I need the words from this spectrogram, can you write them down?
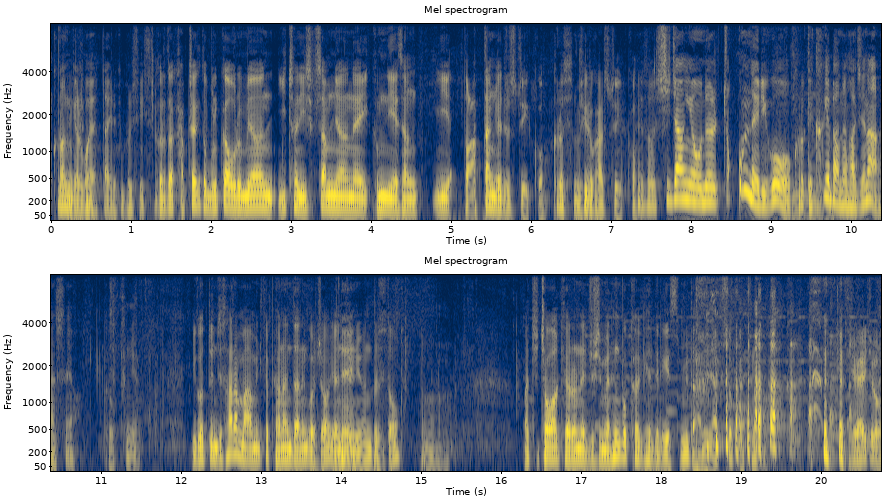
그런 결과였다 이렇게 볼 수 있습니다. 그러다 갑자기 또 물가 오르면 2023년에 금리 예상이 또 앞당겨질 수도 있고 그렇습니다. 뒤로 갈 수도 있고 그래서 시장이 오늘 조금 내리고 그렇게 음. 크게 반응하지는 않았어요. 그렇군요. 이것도 이제 사람 마음이니까 변한다는 거죠. 연준 네, 위원들도. 어. 마치 저와 결혼해 주시면 행복하게 해드리겠습니다 하는 약속 같은 거. 드려야죠.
